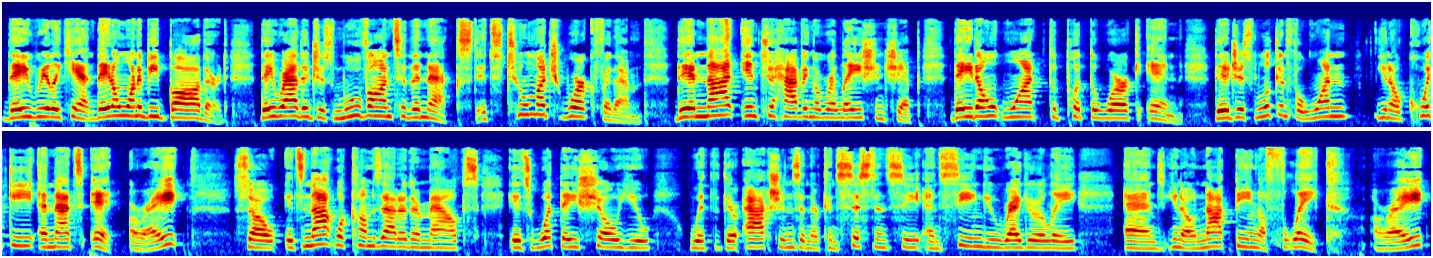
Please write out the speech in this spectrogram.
They really can't. They don't want to be bothered. They rather just move on to the next. It's too much work for them. They're not into having a relationship. They don't want to put the work in. They're just looking for one, you know, quickie and that's it, all right? So, it's not what comes out of their mouths, it's what they show you with their actions and their consistency and seeing you regularly and, you know, not being a flake, all right?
